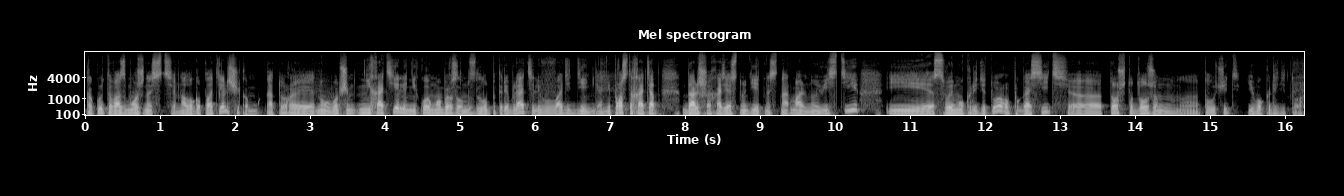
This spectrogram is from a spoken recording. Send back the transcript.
какую-то возможность налогоплательщикам, которые, ну, в общем, не хотели никоим образом злоупотреблять или выводить деньги. Они просто хотят дальше хозяйственную деятельность нормальную вести и своему кредитору погасить э, то, что должен э, получить его кредитор.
